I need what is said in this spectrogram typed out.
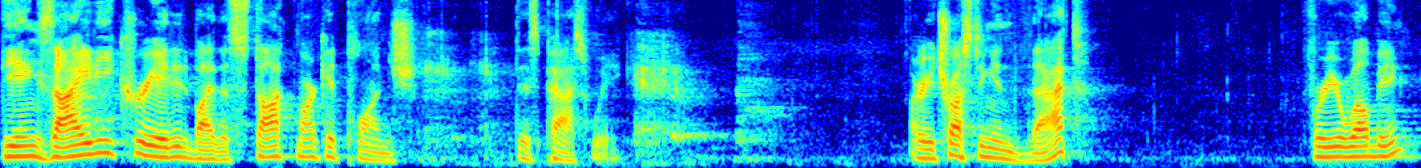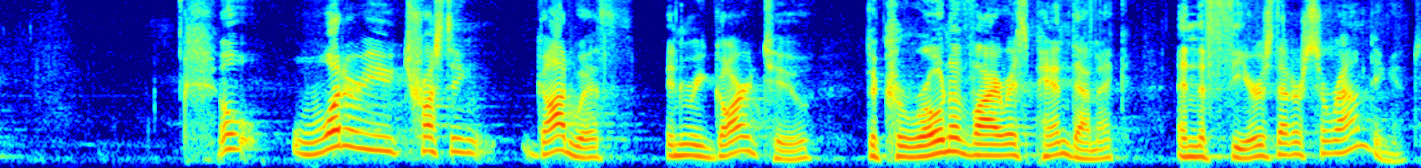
the anxiety created by the stock market plunge this past week? Are you trusting in that for your well being? Oh, what are you trusting God with in regard to the coronavirus pandemic and the fears that are surrounding it?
